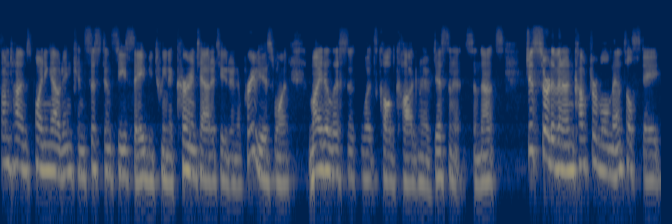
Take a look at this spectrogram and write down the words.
sometimes pointing out inconsistency, say, between a current attitude and a previous one, might elicit what's called cognitive dissonance. And that's just sort of an uncomfortable mental state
